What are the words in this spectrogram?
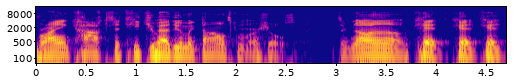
Brian Cox to teach you how to do McDonald's commercials. It's like, no, no, no, kid, kid, kid.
